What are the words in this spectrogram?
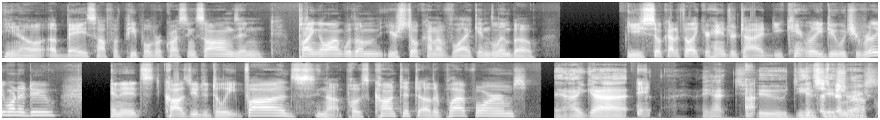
you know, a base off of people requesting songs and playing along with them, you're still kind of like in limbo. You still kind of feel like your hands are tied. You can't really do what you really want to do. And it's caused you to delete VODs, not post content to other platforms. yeah, I got Eh, I got uh, two just DMCA strikes.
